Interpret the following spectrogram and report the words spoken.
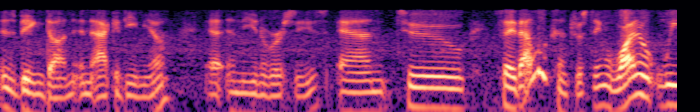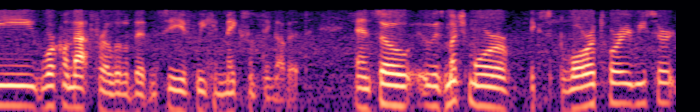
is being done in academia uh, in the universities. And to say that looks interesting. Why don't we work on that for a little bit and see if we can make something of it? And so it was much more exploratory research.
